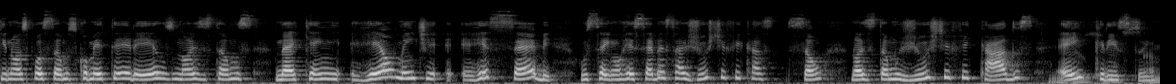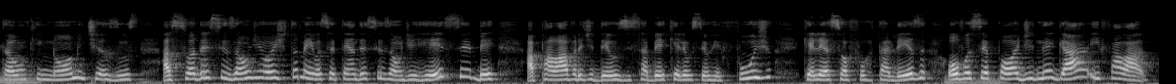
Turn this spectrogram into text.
que nós possamos cometer erros, nós estamos, né, quem realmente recebe o Senhor, recebe essa justificação, nós estamos justificados em, em Cristo. Amém. Então, que em nome de Jesus, a sua decisão de hoje também, você tem a decisão de receber a palavra de Deus e saber que Ele é o seu refúgio, que Ele é a sua fortaleza, ou você pode negar e falar:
